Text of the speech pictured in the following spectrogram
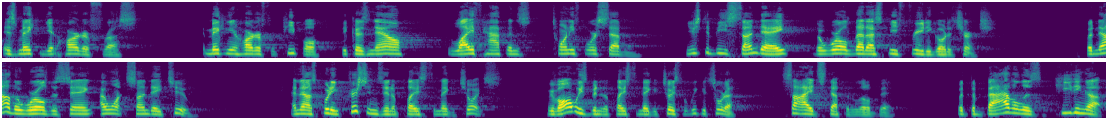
is making it harder for us, making it harder for people because now life happens 24 7. Used to be Sunday, the world let us be free to go to church. But now the world is saying, I want Sunday too. And now it's putting Christians in a place to make a choice. We've always been in a place to make a choice, but we could sort of sidestep it a little bit. But the battle is heating up.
